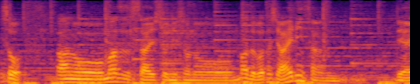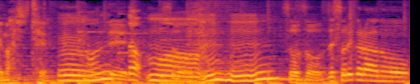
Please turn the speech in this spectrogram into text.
そう。あのまず最初にそのまず私アイリーンさんに出会いまして、で本当もう、そう。うん。そうそう。でそれからあの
